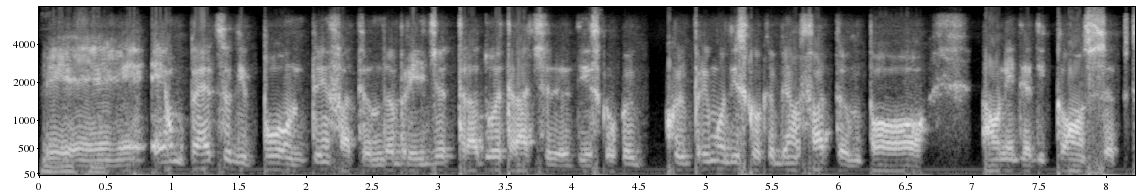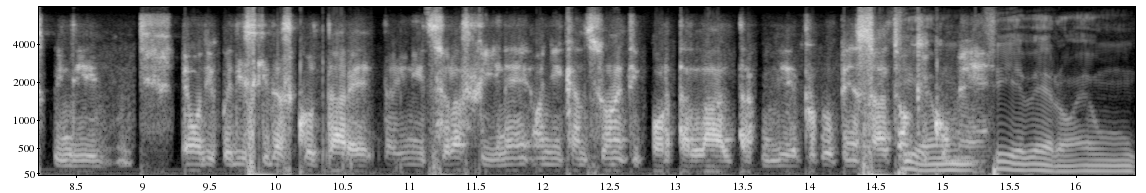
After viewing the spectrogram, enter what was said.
E, è un pezzo di ponte infatti on the bridge tra due tracce del disco. Quel, quel, primo disco che abbiamo fatto è un po' ha un'idea di concept quindi è uno di quei dischi da ascoltare dall'inizio alla fine ogni canzone ti porta all'altra quindi è proprio pensato sì, anche è come un, sì è vero è un, un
